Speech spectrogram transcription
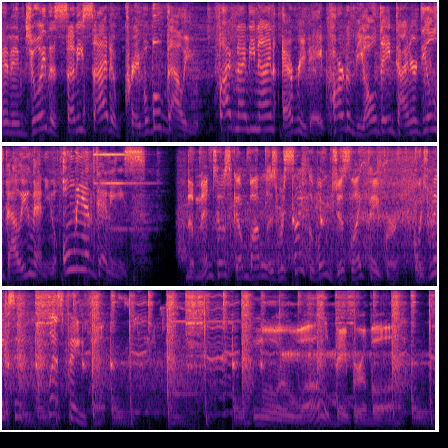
and enjoy the sunny side of craveable value. $5.99 every day, part of the all day diner deals value menu, only at Denny's. The Mentos gum bottle is recyclable just like paper, which makes it less painful. More wallpaperable.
